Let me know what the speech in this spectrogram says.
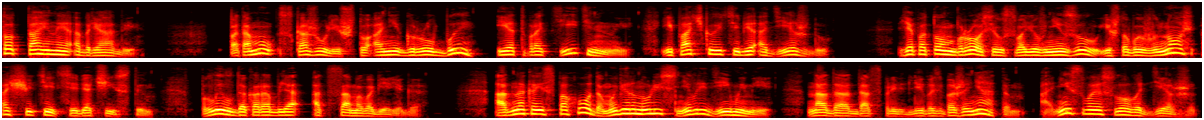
То тайные обряды, Потому скажу лишь, что они грубы и отвратительны, и пачкают тебе одежду. Я потом бросил свою внизу, и чтобы вновь ощутить себя чистым, плыл до корабля от самого берега. Однако из похода мы вернулись невредимыми. Надо отдать справедливость боженятам, они свое слово держат.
